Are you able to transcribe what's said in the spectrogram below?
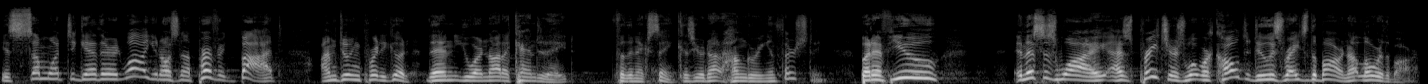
is somewhat together, well, you know, it's not perfect, but I'm doing pretty good, then you are not a candidate for the next thing because you're not hungering and thirsting. But if you and this is why, as preachers, what we're called to do is raise the bar, not lower the bar.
